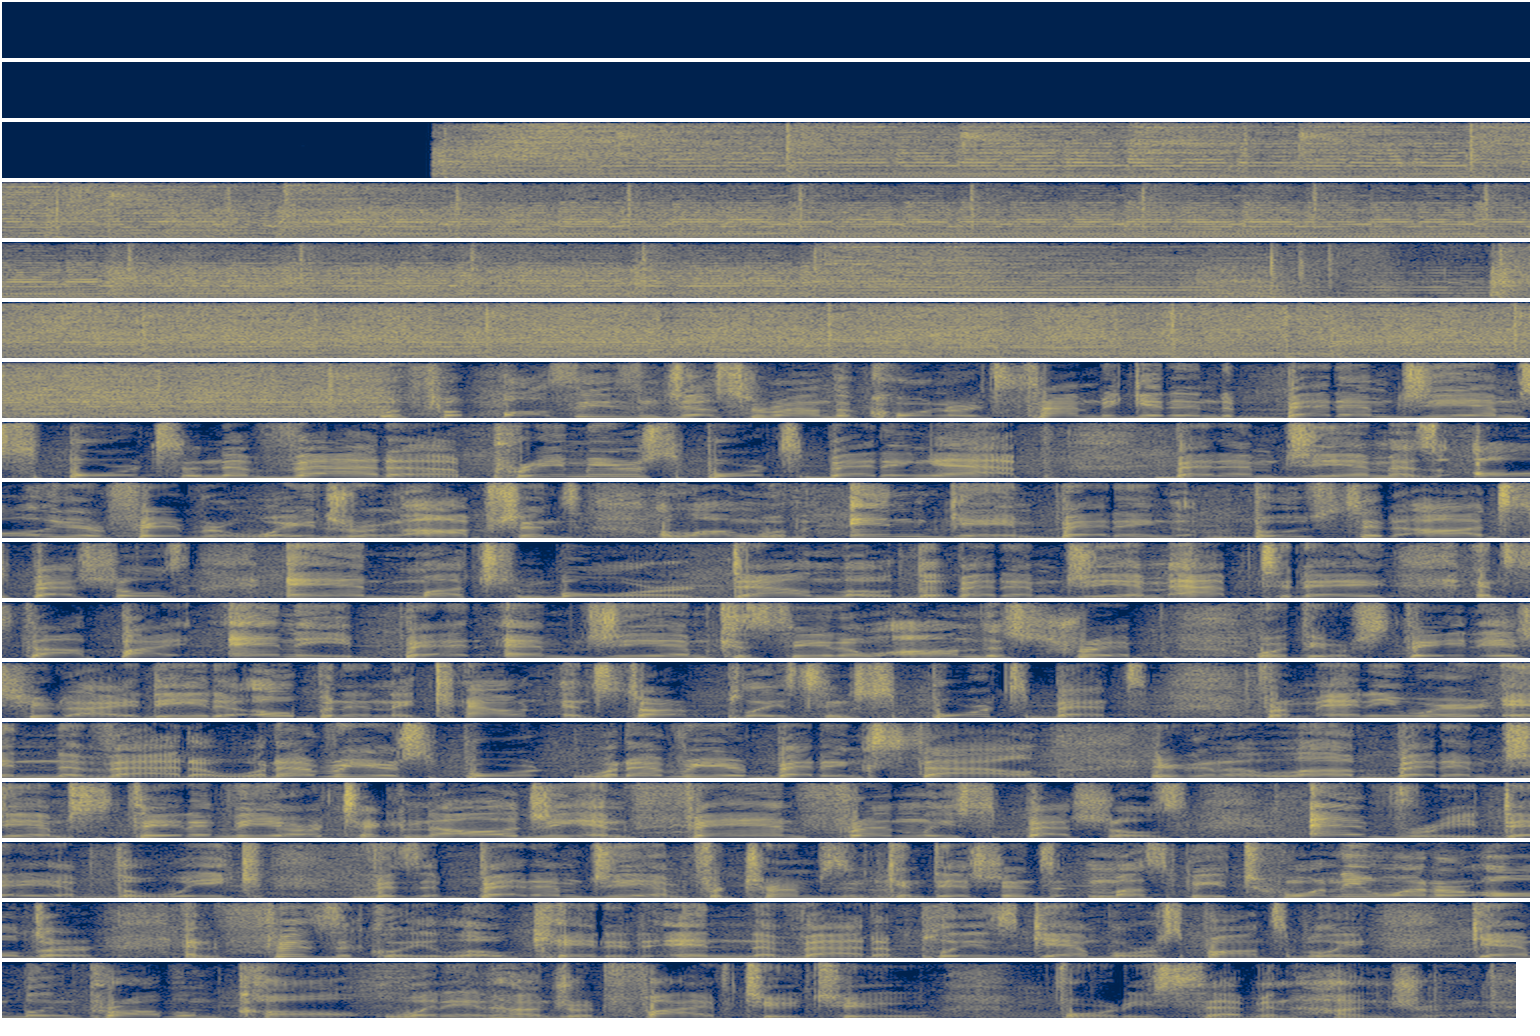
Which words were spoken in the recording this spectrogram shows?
Season just around the corner, it's time to get into BetMGM Sports Nevada, premier sports betting app. BetMGM has all your favorite wagering options, along with in-game betting, boosted odds specials, and much more. Download the BetMGM app today and stop by any BetMGM casino on the Strip with your state-issued ID to open an account and start placing sports bets from anywhere in Nevada. Whatever your sport, whatever your betting style, you're going to love BetMGM's state-of-the-art technology and fan-friendly specials every day of the week. Visit BetMGM for terms and conditions. Must be 21 or older and physically located in Nevada. Please gamble responsibly. Gambling problem? Call 1-800-522-4700.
